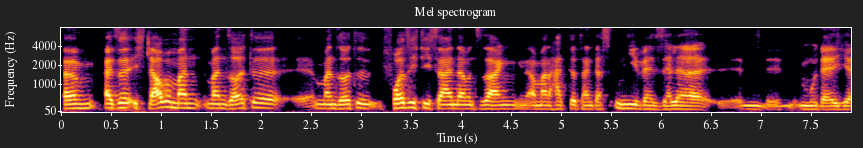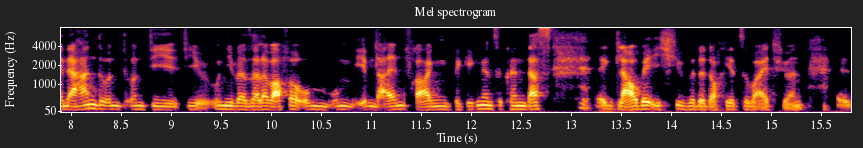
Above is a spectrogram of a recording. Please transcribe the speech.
ähm, also ich glaube, man, man, sollte, man sollte vorsichtig sein, damit zu sagen, man hat sozusagen das universelle äh, Modell hier in der Hand und, und die, die universelle Waffe, um, um eben allen Fragen begegnen zu können. Das, äh, glaube ich, würde doch hier zu weit führen. Äh,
